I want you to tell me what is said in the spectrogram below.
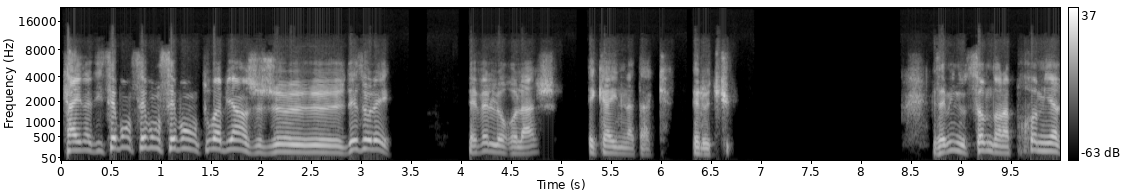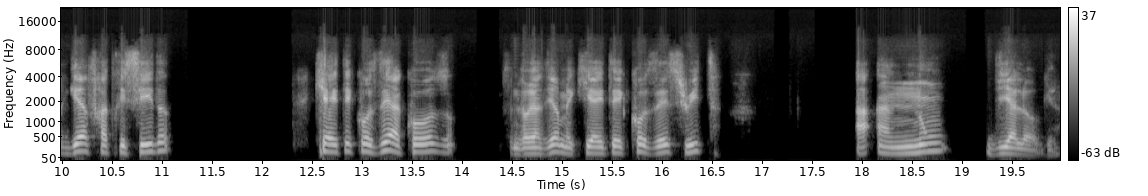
Caïn a dit c'est bon, c'est bon, c'est bon, tout va bien, je, je désolé. Evel le relâche et Caïn l'attaque et le tue. Les amis, nous sommes dans la première guerre fratricide qui a été causée à cause, ça ne veut rien dire, mais qui a été causée suite à un non-dialogue.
